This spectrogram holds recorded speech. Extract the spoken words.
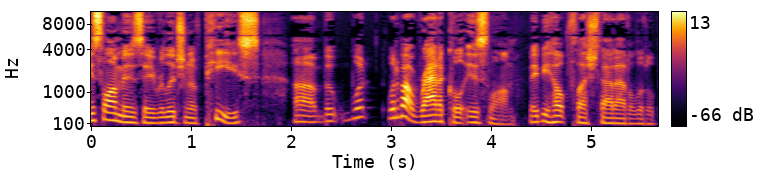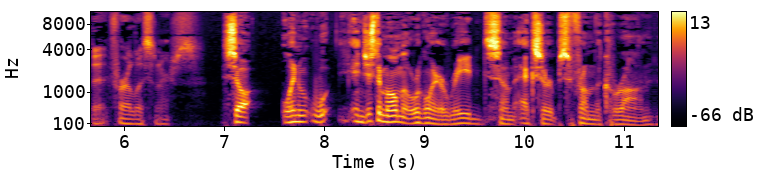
Islam is a religion of peace. Uh, but what, what about radical Islam? Maybe help flesh that out a little bit for our listeners. So when w- in just a moment we're going to read some excerpts from the Quran,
